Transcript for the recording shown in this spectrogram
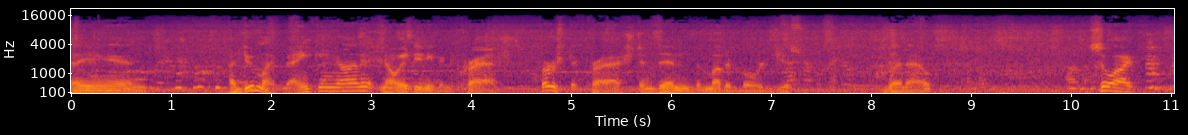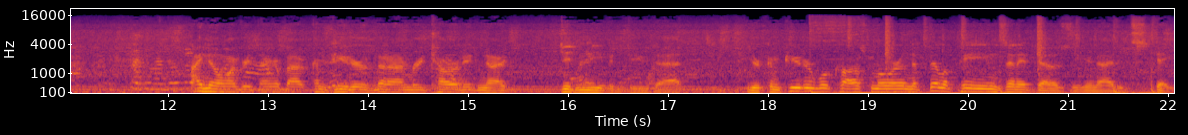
and I do my banking on it. No, it didn't even crash. First it crashed, and then the motherboard just went out. So I, I know everything about computers, but I'm retarded, and I didn't even do that. Your computer will cost more in the Philippines than it does the United States.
